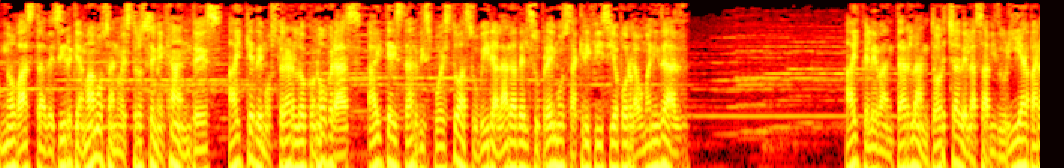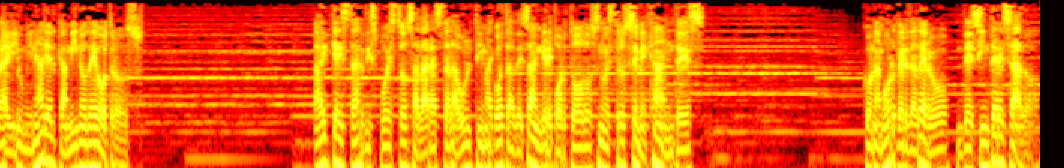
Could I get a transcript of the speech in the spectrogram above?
No basta decir que amamos a nuestros semejantes, hay que demostrarlo con obras, hay que estar dispuesto a subir al ara del supremo sacrificio por la humanidad. Hay que levantar la antorcha de la sabiduría para iluminar el camino de otros. Hay que estar dispuestos a dar hasta la última gota de sangre por todos nuestros semejantes. Con amor verdadero, desinteresado.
